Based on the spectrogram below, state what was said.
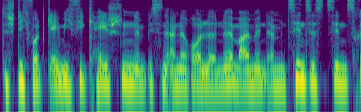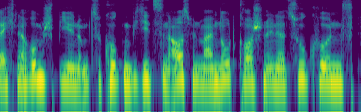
das Stichwort Gamification ein bisschen eine Rolle, ne? Mal mit einem Zinseszinsrechner rumspielen, um zu gucken, wie sieht's denn aus mit meinem Notgroschen in der Zukunft,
